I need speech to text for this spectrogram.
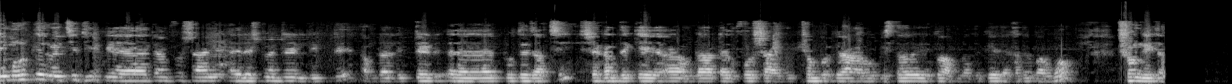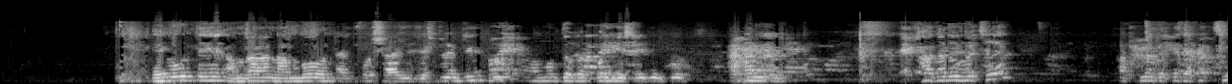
এই মুহূর্তে রয়েছে ঠিক টেম্পো শাইন রেস্টুরেন্টের লিফটে আমরা লিফটের টুতে যাচ্ছি। সেখান থেকে আমরা টেম্পো শাইন সম্পর্কে আরও বিস্তারিত আপনাদেরকে দেখাতে পারব। সঙ্গে এই মুহূর্তে আমরা নামবো টেম্পো শাইন রেস্টুরেন্টে মুগ্ধকর পরিবেশে কিন্তু সাজানো হয়েছে। আপনাদেরকে দেখাচ্ছি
